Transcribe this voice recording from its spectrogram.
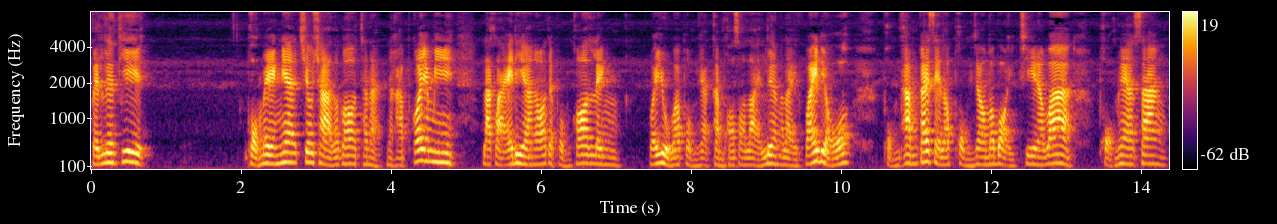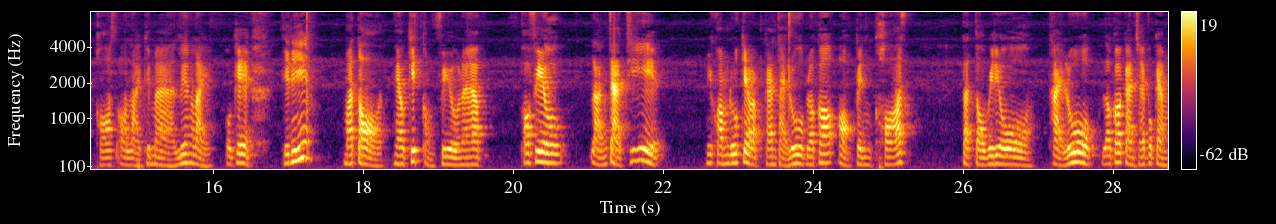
เป็นเรื่องที่ ผมเองเนี่ยเชี่ยวชาญแล้วก็ถนัดนะครับ ก็ยังมีหลากหลายไอเดียเนาะแต่ผมก็เล็งไว้อยู่ว่าผมอยากทำคอร์สออนไลน์เรื่องอะไร ไว้เดี๋ยว ผมทำใกล้เสร็จแล้วผมจะมาบอกอีกทีนะว่า ผมเนี่ยสร้างคอร์สออนไลน์ขึ้นมาเรื่องอะไรโอเค ทีนี้มาต่อแนวคิดของฟิลนะครับพอฟิลหลังจากที่มีความรู้เกี่ยวกับการถ่ายรูป แล้วก็ออกเป็นคอร์สตัดต่อวิดีโอ ถ่ายรูปแล้วก็การใช้โปรแกรม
